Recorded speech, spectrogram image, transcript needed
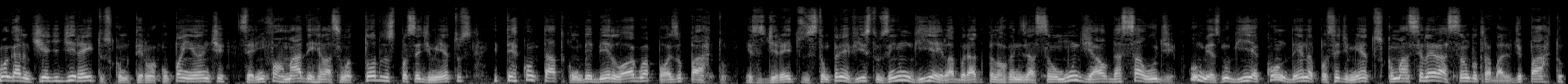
com a garantia de direitos, como ter um acompanhante, ser informada em relação a todos os procedimentos e ter contato com o bebê logo após o parto. Esses direitos estão previstos em um guia elaborado pela Organização Mundial da Saúde. O mesmo guia condena procedimentos como a aceleração do trabalho de parto,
